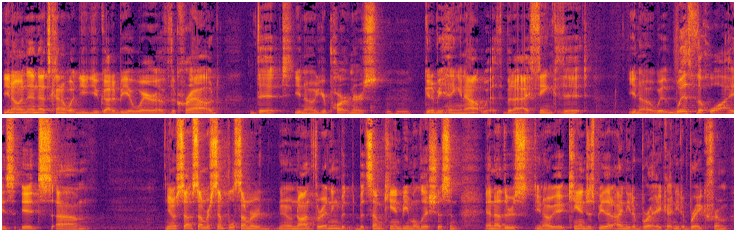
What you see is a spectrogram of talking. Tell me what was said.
you know, and, and that's kind of what you you got to be aware of the crowd that you know your partner's going to be hanging out with. But I think that you know with with the whys, it's um, you know some some are simple, some are you know non-threatening, but but some can be malicious, and and others you know it can just be that I need a break. I need a break from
